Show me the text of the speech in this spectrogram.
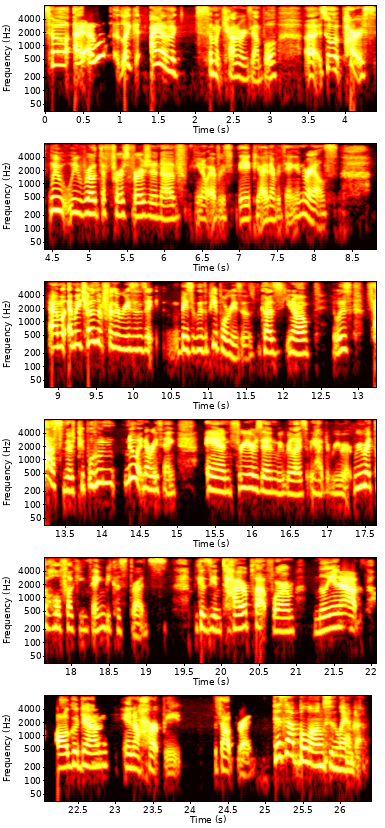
So I, I like I have a somewhat counterexample. Uh, so at Parse, we we wrote the first version of you know every the API and everything in Rails, and and we chose it for the reasons that basically the people reasons because you know it was fast and there's people who kn- knew it and everything. And three years in, we realized that we had to rewrite rewrite the whole fucking thing because threads, because the entire platform, million apps, all go down in a heartbeat without threads. This app belongs in Lambda.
